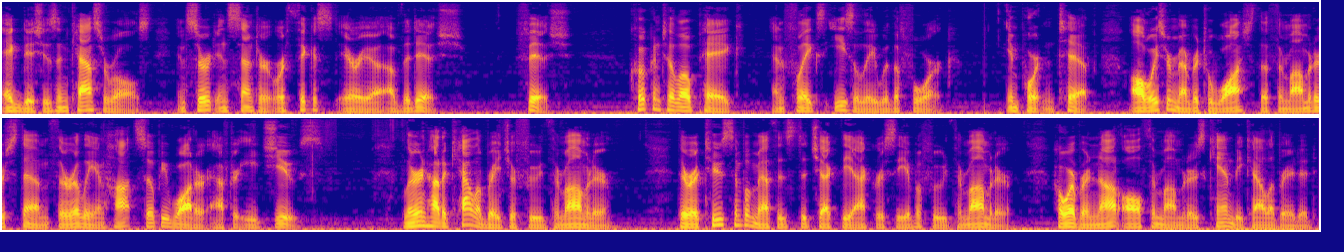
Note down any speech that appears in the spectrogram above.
egg dishes and casseroles. Insert in center or thickest area of the dish. Fish. Cook until opaque and flakes easily with a fork. Important tip. Always remember to wash the thermometer stem thoroughly in hot soapy water after each use. Learn how to calibrate your food thermometer. There are two simple methods to check the accuracy of a food thermometer. However, not all thermometers can be calibrated,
